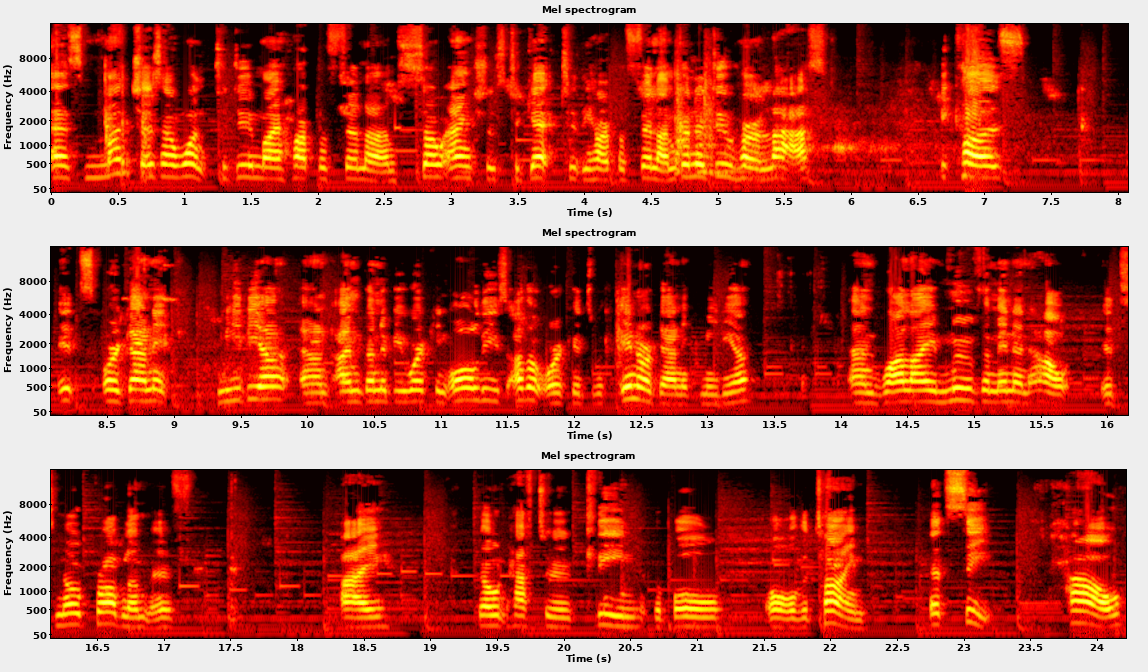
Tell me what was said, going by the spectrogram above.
as much as I want to do my Harpophylla, I'm so anxious to get to the Harpophylla. I'm going to do her last because it's organic media and I'm going to be working all these other orchids with inorganic media. And while I move them in and out, it's no problem if I don't have to clean the bowl all the time. Let's see how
